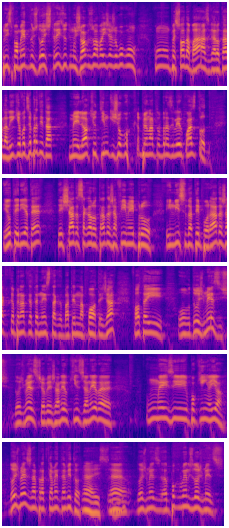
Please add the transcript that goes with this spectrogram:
principalmente nos dois, três últimos jogos, o Havaí já jogou com, com o pessoal da base, garotada ali, que eu vou dizer pra ti, tá? Melhor que o time que jogou o Campeonato Brasileiro quase todo. Eu teria até deixado essa garotada já firme aí pro início da temporada, já que o Campeonato Catarinense tá batendo na porta aí já. Falta aí o, dois meses, dois meses, deixa eu ver, janeiro, 15 de janeiro, é um mês e um pouquinho aí, ó. Dois meses, né, praticamente, né, Vitor? É isso. É, dois meses, é um pouco menos de dois meses.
